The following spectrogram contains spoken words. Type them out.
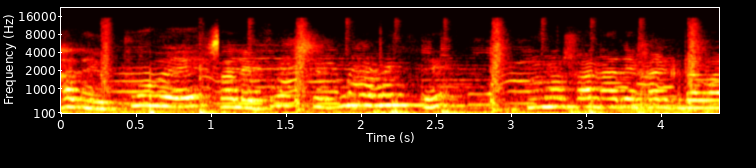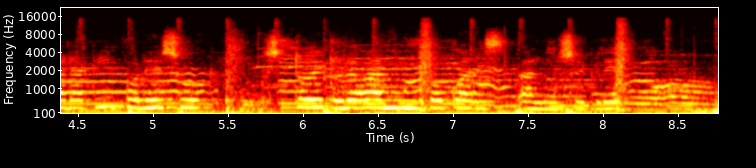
Vale, pues, vale, pues seguramente no nos van a dejar grabar aquí, por eso estoy grabando un poco a, a lo secreto.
